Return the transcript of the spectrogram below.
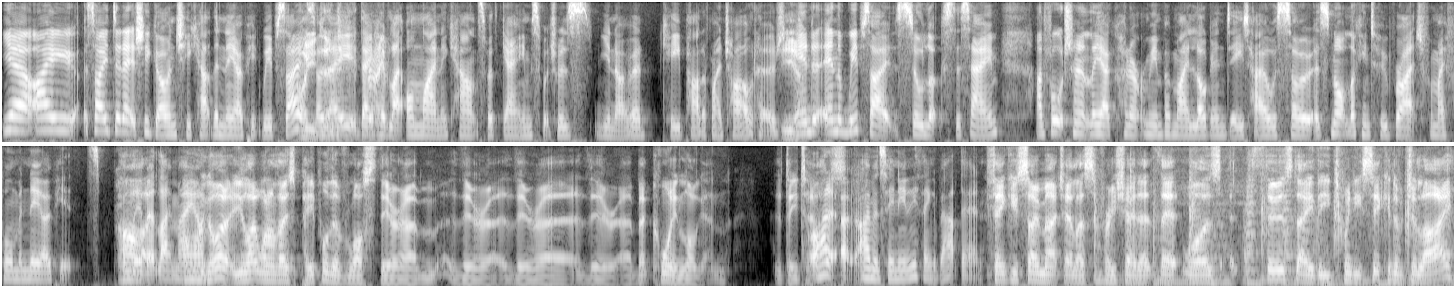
Yeah, I so I did actually go and check out the Neopet website. Oh, you so did? they they Great. have like online accounts with games, which was you know a key part of my childhood. Yeah. And and the website still looks the same. Unfortunately, I couldn't remember my login details, so it's not looking too bright for my former Neopets. Probably oh, a bit like my Oh my um, god! You're like one of those people that've lost their um their uh, their uh, their uh, Bitcoin login, the details. I, I haven't seen anything about that. Thank you so much, Alice. Appreciate it. That was Thursday, the 22nd of July.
